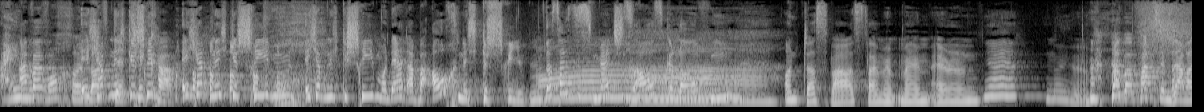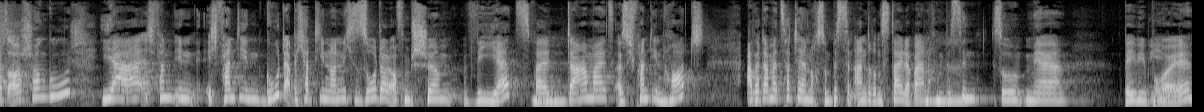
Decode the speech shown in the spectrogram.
Eine aber Woche ich habe nicht geschrieben. Ich habe nicht geschrieben. Ich habe nicht geschrieben und er hat aber auch nicht geschrieben. Das heißt, das Match ist ausgelaufen und das war's dann mit meinem Aaron. Ja, naja. Aber fandst du ihn damals auch schon gut? Ja, ich fand ihn, ich fand ihn gut, aber ich hatte ihn noch nicht so doll auf dem Schirm wie jetzt, weil damals, also ich fand ihn hot, aber damals hatte er noch so ein bisschen anderen Style. Da war er noch ein bisschen so mehr Babyboy.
